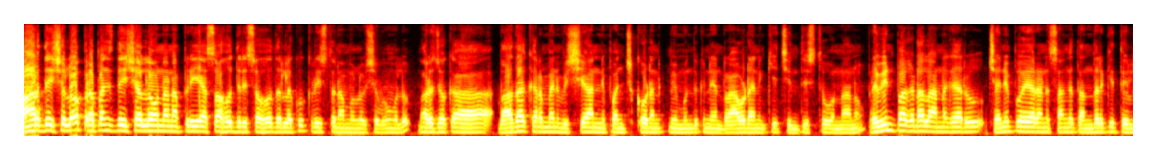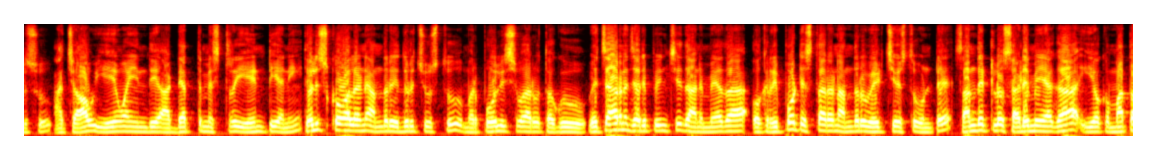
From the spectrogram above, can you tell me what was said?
భారతదేశంలో ప్రపంచ దేశాల్లో ఉన్న నా ప్రియ సహోదరి సహోదరులకు క్రీస్తునామంలో శుభములు. మరొక బాధాకరమైన విషయాన్ని పంచుకోవడానికి మీ ముందుకు నేను రావడానికి చింతిస్తూ ఉన్నాను. ప్రవీణ్ పగడాల అన్నగారు చనిపోయారన్న సంగతి అందరికీ తెలుసు. ఆ చావు ఏమైంది? ఆ డెత్ మిస్టరీ ఏంటి అని తెలుసుకోవాలని అందరూ ఎదురు చూస్తూ మరి పోలీసు వారు తగు విచారణ జరిపించి దాని మీద ఒక రిపోర్ట్ ఇస్తారని అందరూ వెయిట్ చేస్తూ ఉంటే సందిట్లో సడిమేయగా ఈ యొక్క మత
